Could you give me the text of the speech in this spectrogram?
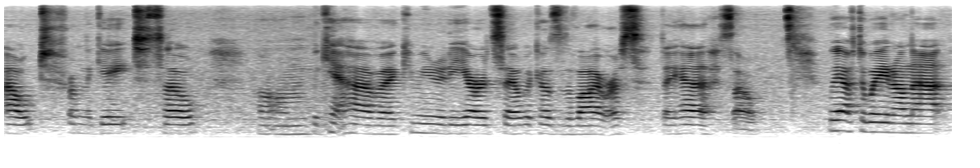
out from the gate. So um, we can't have a community yard sale because of the virus they had. So we have to wait on that.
